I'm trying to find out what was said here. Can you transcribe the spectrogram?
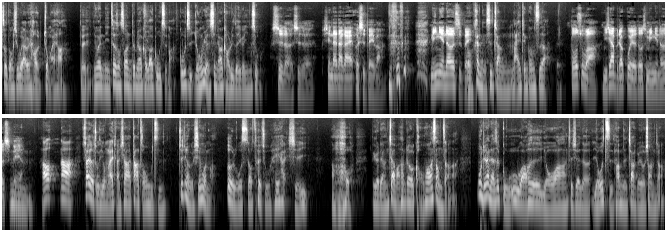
这东西未来会好就买它。对，因为你这种时候你就没有考虑到估值嘛，估值永远是你要考虑的一个因素。是的，是的，现在大概二十倍吧，明年的二十倍。我、哦、看你是讲哪一间公司啦？对，多数啊，你现在比较贵的都是明年的二十倍啊、嗯。好，那下一个主题我们来讲一下大宗物资。最近有个新闻嘛，俄罗斯要退出黑海协议，然后这个粮价马上就有恐慌上涨啊。目前看起来是谷物啊或者油啊这些的油脂，它们的价格有上涨。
